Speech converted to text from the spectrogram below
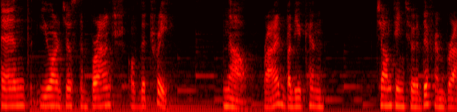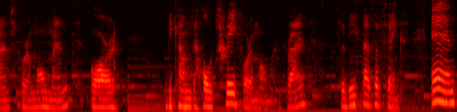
and you are just a branch of the tree now, right? But you can jump into a different branch for a moment or become the whole tree for a moment, right? So these types of things. And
